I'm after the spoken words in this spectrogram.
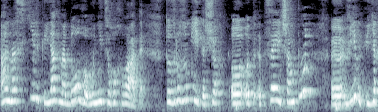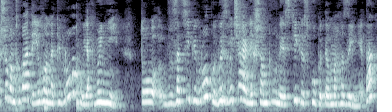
а наскільки, як надовго мені цього хватить? То зрозумійте, що о, от цей шампунь, е, він, якщо вам хватить його на півроку, як мені, то за ці півроку ви звичайних шампуней скільки скупите в магазині, так?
